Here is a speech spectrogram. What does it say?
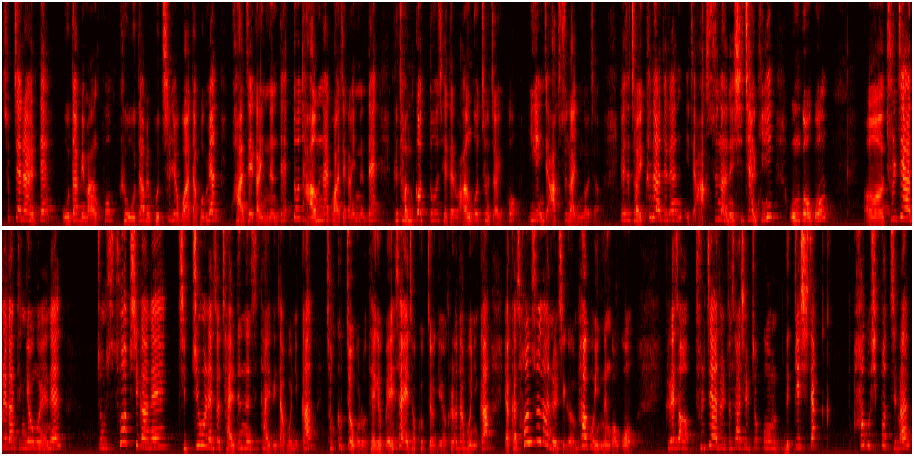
숙제를 할 때 오답이 많고 그 오답을 고치려고 하다 보면 과제가 있는데 또 다음날 과제가 있는데 그 전 것도 제대로 안 고쳐져 있고 이게 이제 악순환인 거죠. 그래서 저희 큰아들은 이제 악순환의 시작이 온 거고 어, 둘째 아들 같은 경우에는 좀 수업 시간에 집중을 해서 잘 듣는 스타일이다 보니까 적극적으로 되게 매사에 적극적이에요. 그러다 보니까 약간 선순환을 지금 하고 있는 거고 그래서 둘째 아들도 사실 조금 늦게 시작 하고 싶었지만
